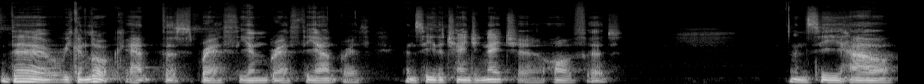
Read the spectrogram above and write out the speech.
there we can look at this breath, the in breath, the out breath, and see the changing nature of it. And see how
